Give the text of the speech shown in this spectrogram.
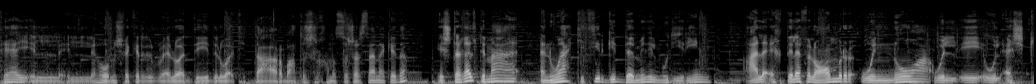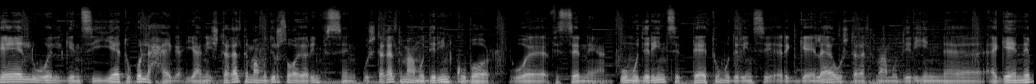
بتاعي اللي هو مش فاكر بقاله قد إيه دلوقتي بتاع 14 15 سنة كده اشتغلت مع أنواع كتير جدا من المديرين على اختلاف العمر والنوع والإيه والأشكال والجنسيات وكل حاجة. يعني اشتغلت مع مدير صغيرين في السن واشتغلت مع مديرين كبار وفي السن يعني. ومديرين ستات ومديرين رجالة واشتغلت مع مديرين أجانب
